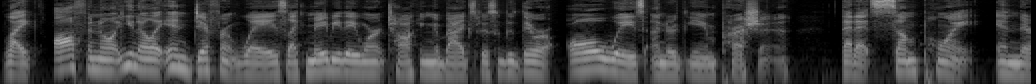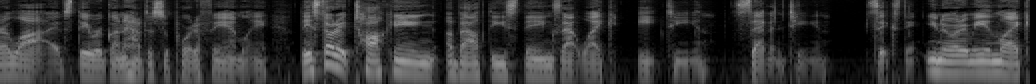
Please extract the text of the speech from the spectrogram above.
like off and on, you know, in different ways. Like maybe they weren't talking about explicitly, but they were always under the impression that at some point in their lives they were going to have to support a family. They started talking about these things at like 18, 17, 16. You know what I mean? Like,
